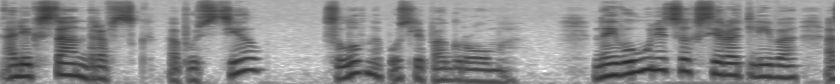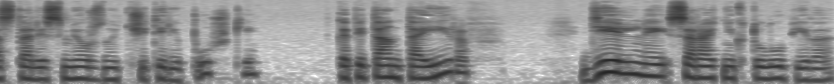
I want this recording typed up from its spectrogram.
Александровск опустел, словно после погрома. На его улицах сиротливо остались мерзнуть четыре пушки. Капитан Таиров, дельный соратник Тулупьева,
